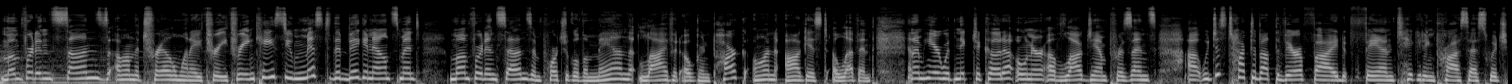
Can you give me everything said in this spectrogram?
Mumford and Sons on the Trail 1033. In case you missed the big announcement, Mumford and Sons in Portugal the Man live at Ogren Park on August 11th. And I'm here with Nick Checota, owner of Logjam Presents. Uh, we just talked about the verified fan ticketing process, which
